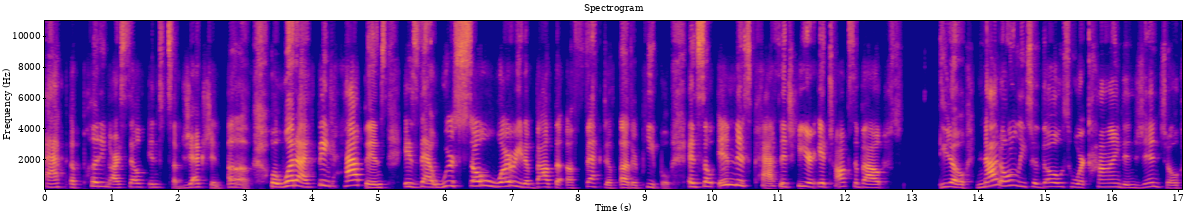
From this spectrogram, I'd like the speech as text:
act of putting ourselves into subjection of. But what I think happens is that we're so worried about the effect of other people. And so in this passage here, it talks about you know, not only to those who are kind and gentle,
